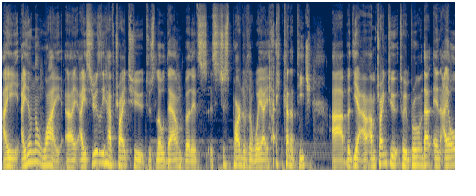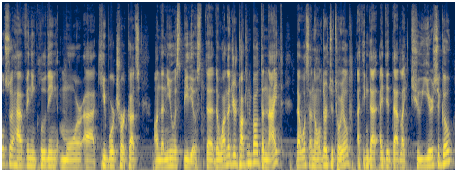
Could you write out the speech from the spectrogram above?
I I don't know why. I, I seriously have tried to to slow down, but it's it's just part of the way I, I kind of teach. Uh, but yeah, I'm trying to, to improve on that. And I also have been including more uh, keyboard shortcuts on the newest videos. The, the one that you're talking about, the night, that was an older tutorial. I think that I did that like two years ago.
